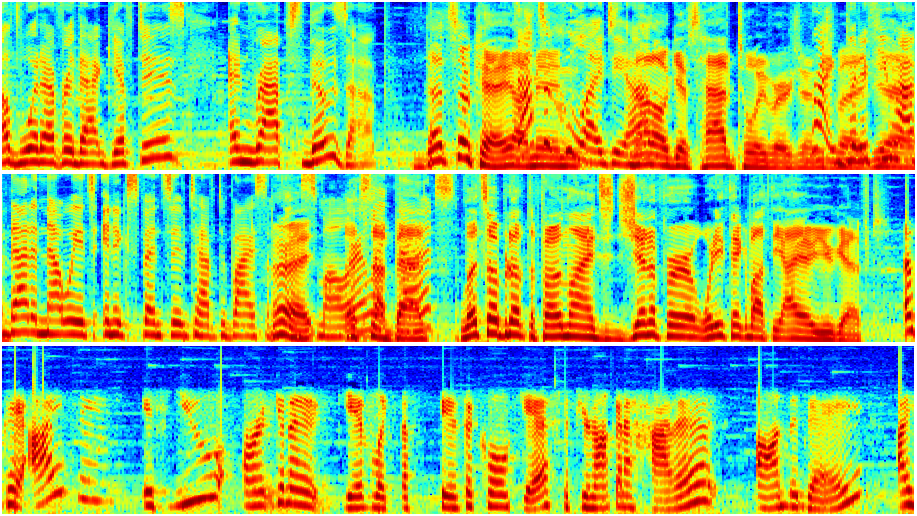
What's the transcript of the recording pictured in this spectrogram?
of whatever that gift is and wraps those up. That's okay. I That's a cool idea. Not all gifts have toy versions. Right, but, if you have that and that way it's inexpensive to have to buy something All right, smaller. that's I not like bad. that. Let's open up the phone lines. Jennifer, what do you think about the IOU gift? Okay, I think if you aren't going to give like the physical gift, if you're not going to have it on the day, I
